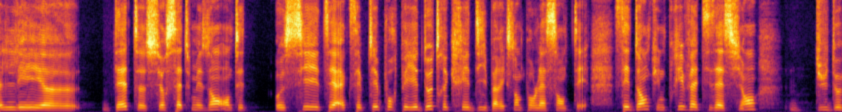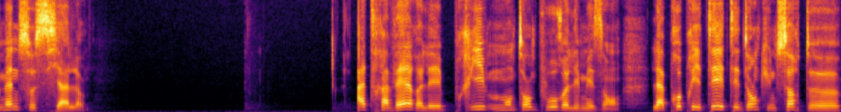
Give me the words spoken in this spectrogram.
Les euh, dettes sur cette maison ont été aussi été accepté pour payer d'autres crédits, par exemple pour la santé. C'est donc une privatisation du domaine social à travers les prix montants pour les maisons. La propriété était donc une sorte de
